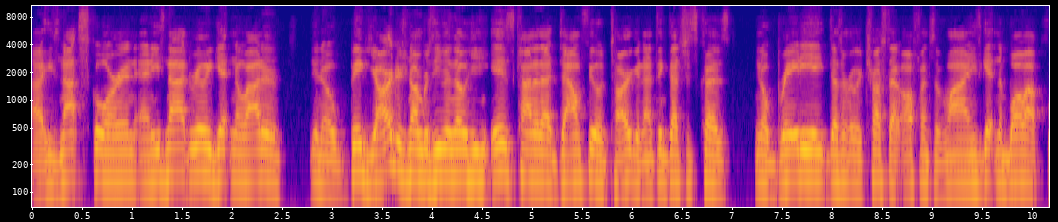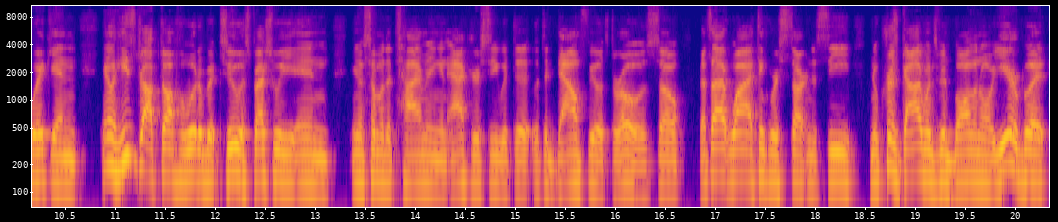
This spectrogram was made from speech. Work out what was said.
uh, he's not scoring and he's not really getting a lot of you know big yardage numbers, even though he is kind of that downfield target. And I think that's just because you know Brady doesn't really trust that offensive line. He's getting the ball out quick, and you know he's dropped off a little bit too, especially in you know some of the timing and accuracy with the with the downfield throws. So that's why I think we're starting to see you know Chris Godwin's been balling all year, but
